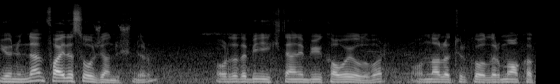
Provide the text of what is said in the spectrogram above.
yönünden faydası olacağını düşünüyorum. Orada da bir iki tane büyük hava yolu var. Onlarla Türk Hava Yolları muhakkak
